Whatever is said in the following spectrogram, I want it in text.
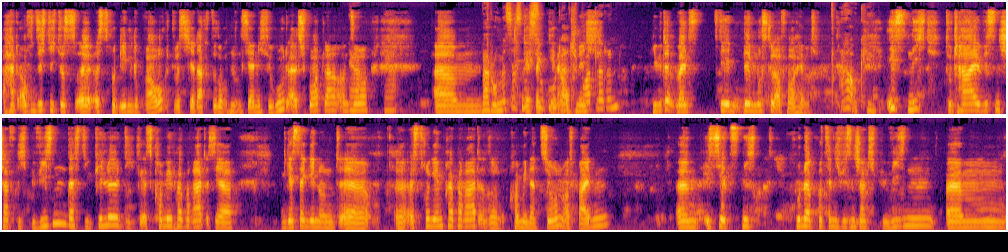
hat offensichtlich das äh, Östrogen gebraucht, was ich ja dachte, so, hm, ist ja nicht so gut als Sportler und ja, so. Ja. Ähm, Warum ist es nicht so gut als Sportlerin? Weil es den, den Muskelaufbau hemmt. Ah, okay. Ist nicht total wissenschaftlich bewiesen, dass die Pille, die, das Kombipräparat ist ja ein Gestagen- und äh, äh, Östrogenpräparat, also Kombination aus beiden, ähm, ist jetzt nicht hundertprozentig wissenschaftlich bewiesen. Ähm,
